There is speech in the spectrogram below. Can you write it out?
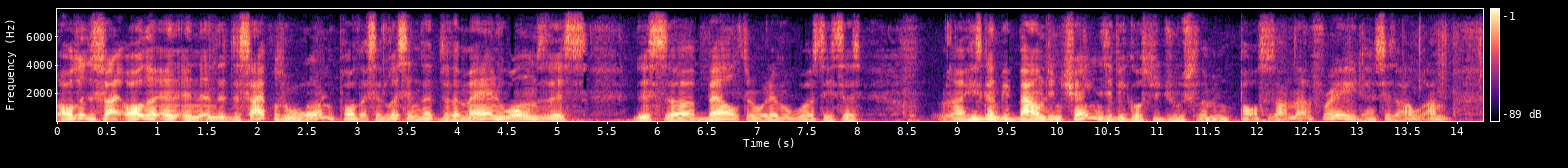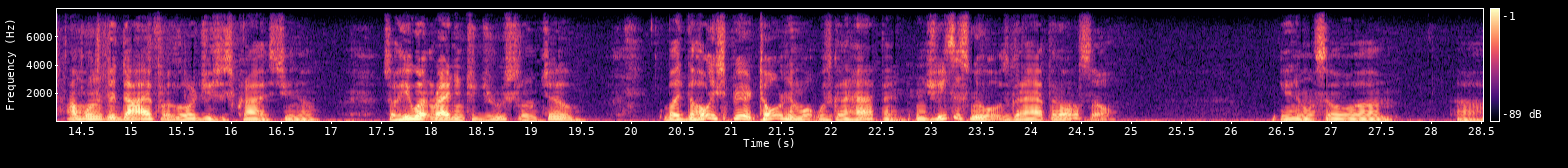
all the all the and, and, and the disciples were warning Paul. They said, "Listen, the, to the man who owns this this uh, belt or whatever it was, he says uh, he's going to be bound in chains if he goes to Jerusalem." And Paul says, "I'm not afraid." I says, i I'm, I'm willing to die for the Lord Jesus Christ." You know, so he went right into Jerusalem too. But the Holy Spirit told him what was going to happen, and Jesus knew what was going to happen also. You know, so. Um, uh,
